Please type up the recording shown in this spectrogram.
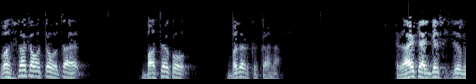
وسوسہ کا مطلب ہوتا ہے باتوں کو بدل کر کہنا۔ رائٹ اینگل سے چیزوں کو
